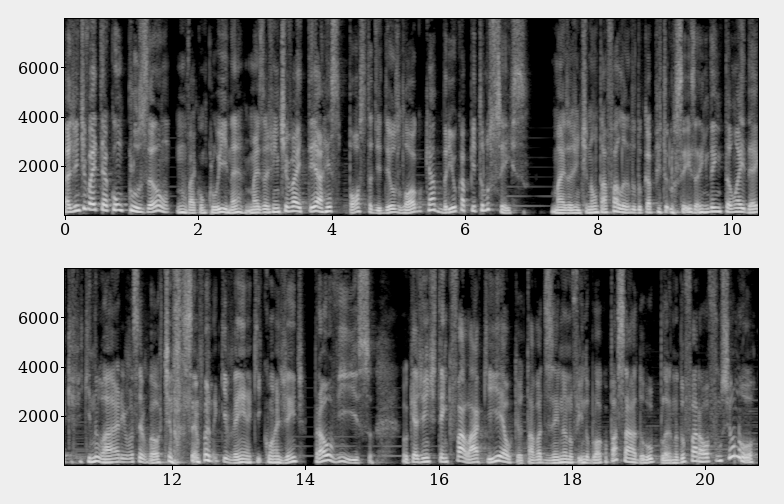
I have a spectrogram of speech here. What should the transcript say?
a gente vai ter a conclusão, não vai concluir, né? Mas a gente vai ter a resposta de Deus logo que abrir o capítulo 6. Mas a gente não tá falando do capítulo 6 ainda, então a ideia é que fique no ar e você volte na semana que vem aqui com a gente para ouvir isso. O que a gente tem que falar aqui é o que eu estava dizendo no fim do bloco passado: o plano do farol funcionou.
